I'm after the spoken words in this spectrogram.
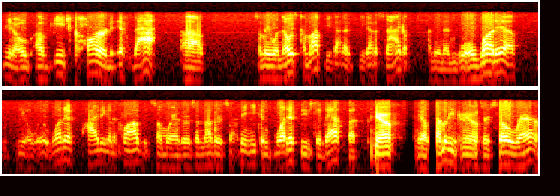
you know of each card, if that. Uh, so I mean, when those come up, you gotta you gotta snag them. I mean, and well, what if you know what if hiding in a closet somewhere there's another? I mean, you can what if these to death, but yeah, you know, some of these Yeah. things are so rare.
